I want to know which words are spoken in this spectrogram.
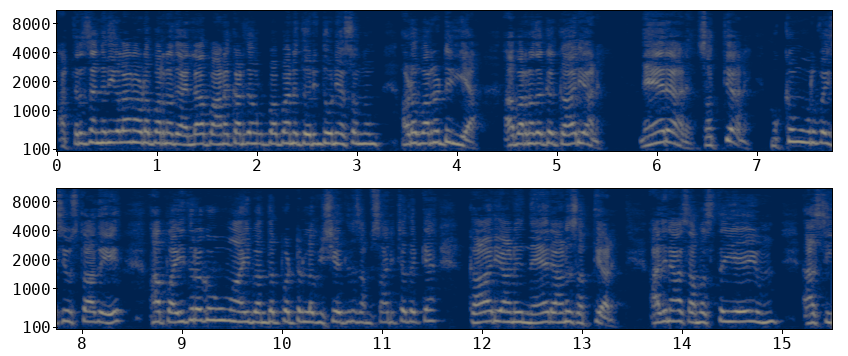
അത്തരം സംഗതികളാണ് അവിടെ പറഞ്ഞത്. അല്ല പാണക്കാട് തങ്ങൾ പാപ്പാനെ തെറിയും അവിടെ പറഞ്ഞിട്ടില്ല. ആ പറഞ്ഞതൊക്കെ കാര്യമാണ്. നേരാണ് സത്യമാണ് മുക്കം ഫൈസി ഉസ്താദ് ആ പൈതൃകവുമായി ബന്ധപ്പെട്ടുള്ള വിഷയത്തിൽ സംസാരിച്ചതൊക്കെ കാര്യമാണ് നേരാണ് സത്യാണ്. അതിന് ആ സമസ്തയെയും ആ സി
